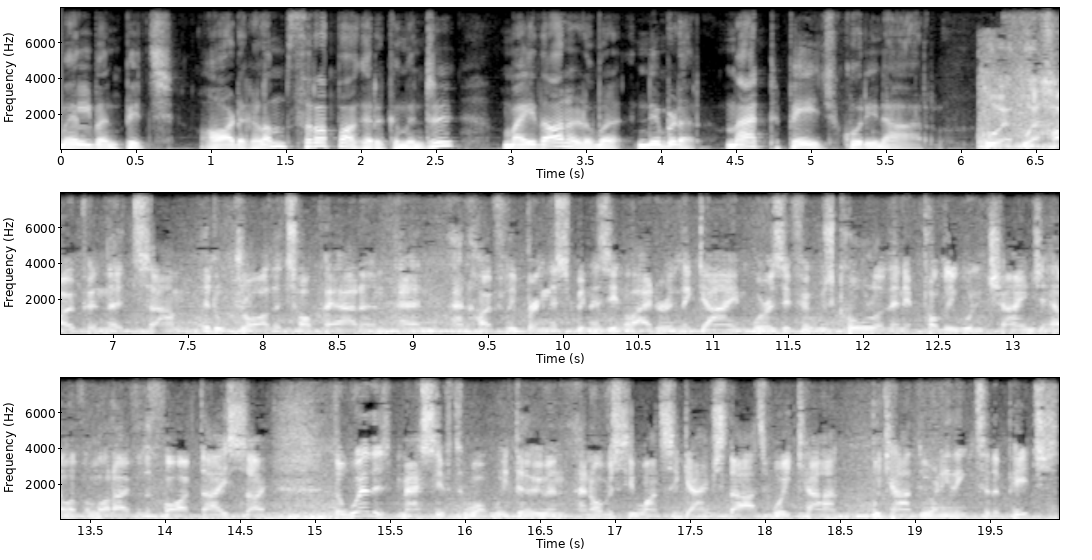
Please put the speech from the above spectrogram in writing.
மெல்பர்ன் பிட்ச் ஆடுகளம் சிறப்பாக இருக்கும் என்று மைதான நிபுணர் மேட் பேஜ் கூறினார். We're, we're hoping that um, it'll dry the top out and, and, and hopefully bring the spinners in later in the game. Whereas if it was cooler, then it probably wouldn't change a hell of a lot over the five days. So the weather's massive to what we do, and, and obviously once the game starts, we can't we can't do anything to the pitch.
